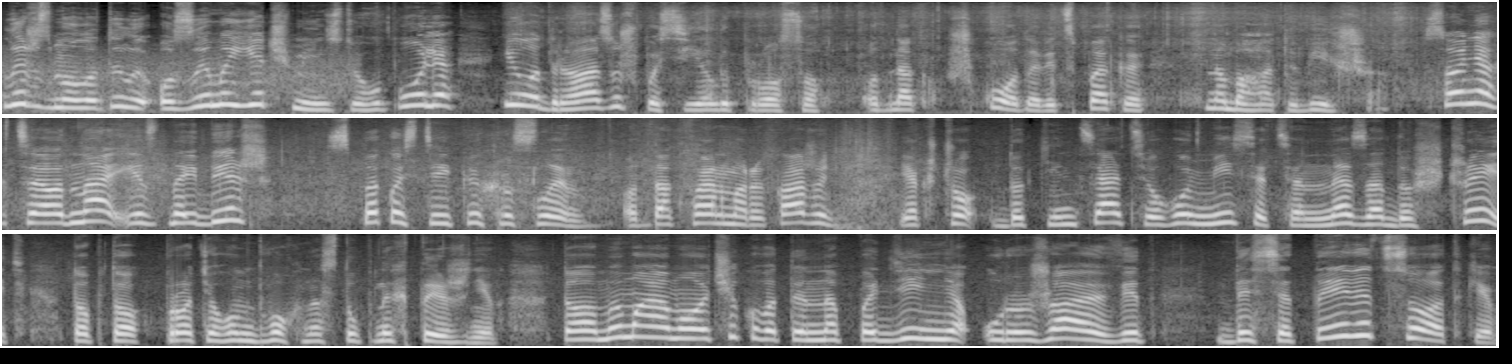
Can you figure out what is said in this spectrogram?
Лиш змолотили озимий ячмінь з цього поля і одразу ж посіяли просо. Однак шкода від спеки набагато більша. Сонях це одна із найбільш спекостійких рослин. Однак фермери кажуть, якщо до кінця цього місяця не задощить, тобто протягом двох наступних тижнів, то ми маємо очікувати на падіння урожаю від 10%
